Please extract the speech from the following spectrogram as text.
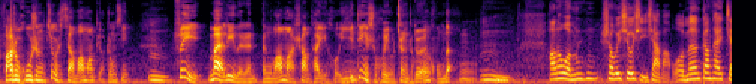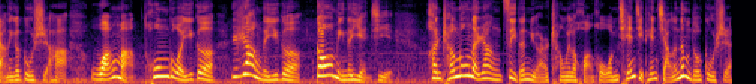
发出呼声，就是向王莽表忠心。嗯。最卖力的人，等王莽上台以后，一定是会有政治分红的。嗯，嗯。好了，我们稍微休息一下吧。我们刚才讲了一个故事哈，王莽通过一个让的一个高明的演技，很成功的让自己的女儿成为了皇后。我们前几天讲了那么多故事，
